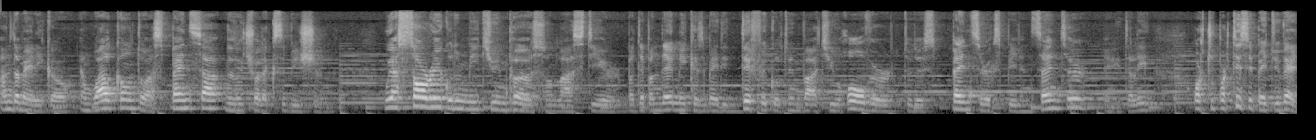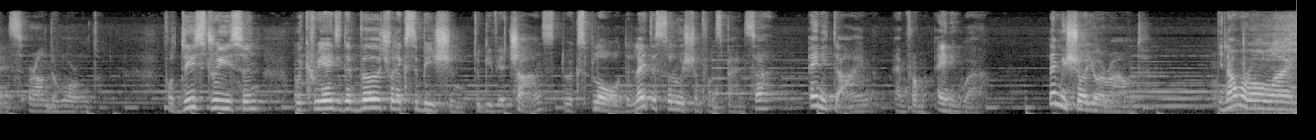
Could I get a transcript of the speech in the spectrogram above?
I'm Domenico and welcome to our Spencer virtual exhibition. We are sorry we couldn't meet you in person last year, but the pandemic has made it difficult to invite you over to the Spencer Experience Center in Italy or to participate to events around the world. For this reason, we created a virtual exhibition to give you a chance to explore the latest solution from Spencer anytime and from anywhere. Let me show you around. In our online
